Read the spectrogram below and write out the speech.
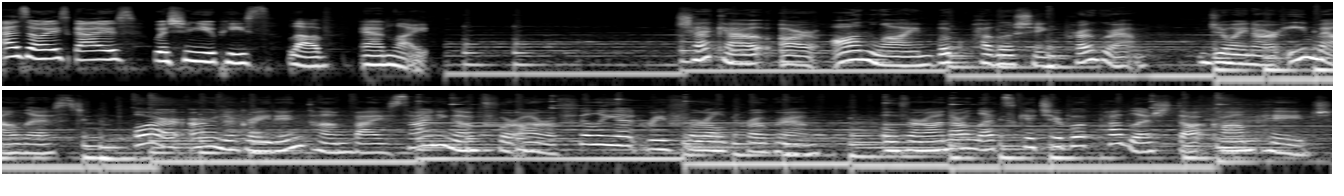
As always, guys, wishing you peace, love, and light. Check out our online book publishing program. Join our email list or earn a great income by signing up for our affiliate referral program over on our Let's Get Your Book Published.com page.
